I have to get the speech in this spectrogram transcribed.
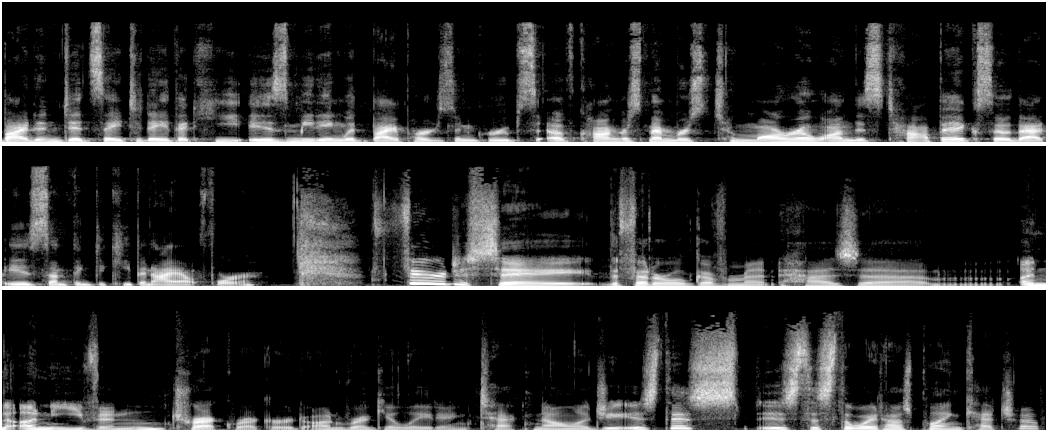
Biden did say today that he is meeting with bipartisan groups of Congress members tomorrow on this topic, so that is something to keep an eye out for. Fair to say the federal government has um, an uneven track record on regulating technology. Is this is this the White House playing catch up?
